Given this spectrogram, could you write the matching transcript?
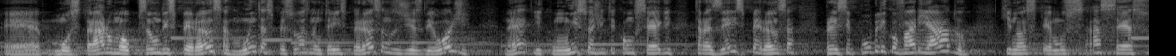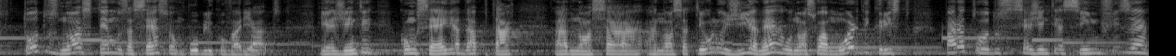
é, mostrar uma opção de esperança. Muitas pessoas não têm esperança nos dias de hoje, né? E com isso a gente consegue trazer esperança para esse público variado que nós temos acesso. Todos nós temos acesso a um público variado e a gente consegue adaptar a nossa, a nossa teologia, né? o nosso amor de Cristo para todos, se a gente assim fizer.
